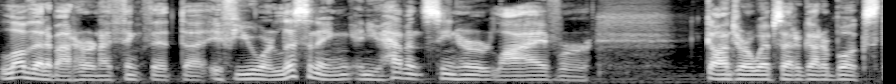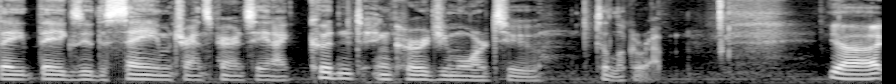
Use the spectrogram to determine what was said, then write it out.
love that about her. And I think that uh, if you are listening and you haven't seen her live or gone to our website or got her books, they, they exude the same transparency. And I couldn't encourage you more to, to look her up. Yeah,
